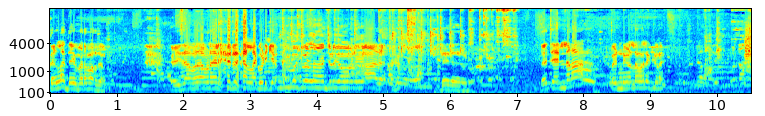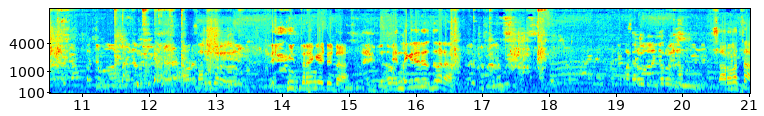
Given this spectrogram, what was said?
വെള്ളം ദേ ഇവിടെ പറഞ്ഞോ. നമ്മുടെ വെള്ളം കുടിക്കാം. വെള്ളം വാങ്ങിച്ചു കൊടുക്കാൻ അതെ. ചെല്ലടാ. പെണ്ണുങ്ങളുടെ പോലെ. ഇത്രയും കേട്ടിട്ടാ? എന്തെങ്കിലും ഒരു ഇത് പറ. സർവത്താ?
